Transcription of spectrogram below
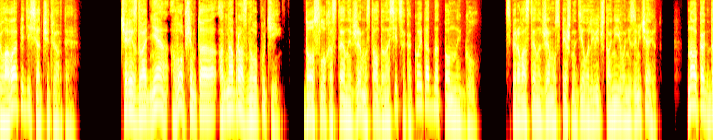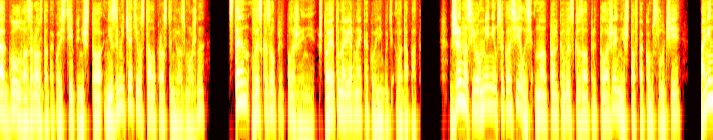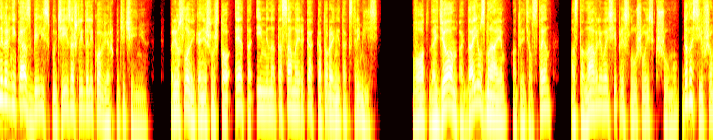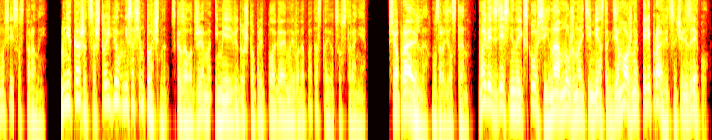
Глава 54. Через два дня, в общем-то, однообразного пути, до слуха Стэна и Джема стал доноситься какой-то однотонный гул. Сперва Стэн и Джем успешно делали вид, что они его не замечают. Но когда гул возрос до такой степени, что не замечать его стало просто невозможно, Стэн высказал предположение, что это, наверное, какой-нибудь водопад. Джемма с его мнением согласилась, но только высказал предположение, что в таком случае они наверняка сбились с пути и зашли далеко вверх по течению. При условии, конечно, что это именно та самая река, к которой они так стремились. «Вот, дойдем, тогда и узнаем», — ответил Стэн, останавливаясь и прислушиваясь к шуму, доносившемуся со стороны. «Мне кажется, что идем не совсем точно», — сказала Джема, имея в виду, что предполагаемый водопад остается в стороне. «Все правильно», — возразил Стэн. «Мы ведь здесь не на экскурсии, нам нужно найти место, где можно переправиться через реку.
